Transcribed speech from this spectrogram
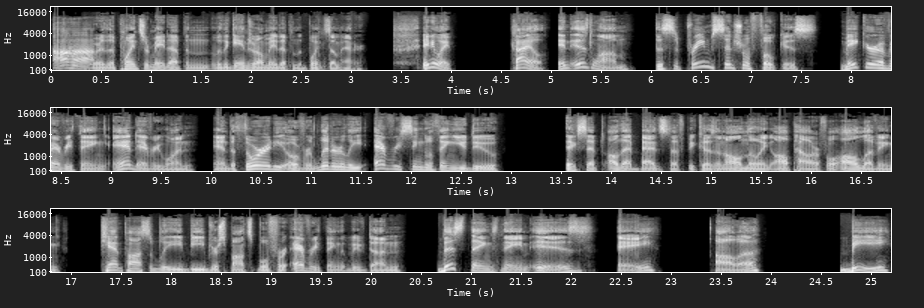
Ah. Where the points are made up and where the games are all made up and the points don't matter. Anyway, Kyle, in Islam, the supreme central focus, maker of everything and everyone, and authority over literally every single thing you do, except all that bad stuff because an all knowing, all powerful, all loving, can't possibly be responsible for everything that we've done. This thing's name is A. Allah, B.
